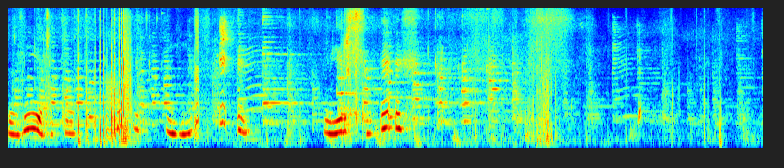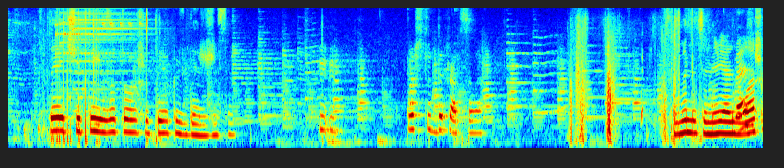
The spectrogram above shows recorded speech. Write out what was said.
Вірте. Угу. Вірте. Мгм. Чи ти за те, що ти якось держишся? Просто держатися легко. У мене це нереально важко.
